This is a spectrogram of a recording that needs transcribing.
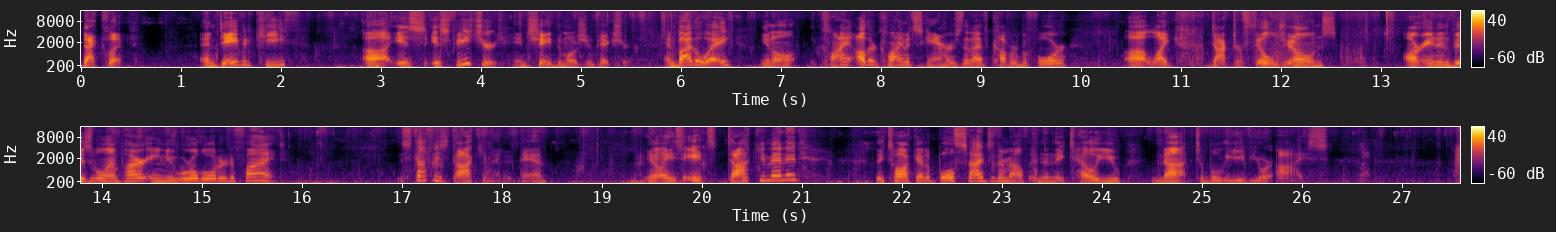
that clip. And David Keith uh, is, is featured in Shade the Motion Picture. And by the way, you know, other climate scammers that I've covered before, uh, like Dr. Phil Jones, are in Invisible Empire, A New World Order Defined. This stuff is documented, man. You know, it's, it's documented. They talk out of both sides of their mouth and then they tell you not to believe your eyes.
